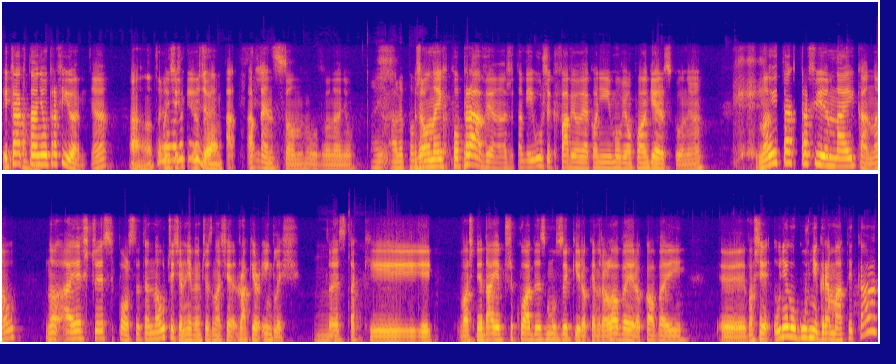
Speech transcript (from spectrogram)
I tak Aha. na nią trafiłem, nie? A, no to ja się nie wiedziałem. Arlenson mówił na nią. Ej, Ale powiem... Że ona ich poprawia, że tam jej uszy krwawią, jak oni mówią po angielsku, nie? No i tak trafiłem na jej kanał. No a jeszcze jest w Polsce ten nauczyciel, nie wiem czy znacie, Rock Your English. To jest taki. Właśnie daje przykłady z muzyki rock'n'rollowej, rockowej. Yy, właśnie u niego głównie gramatyka,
